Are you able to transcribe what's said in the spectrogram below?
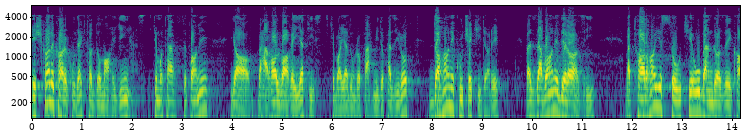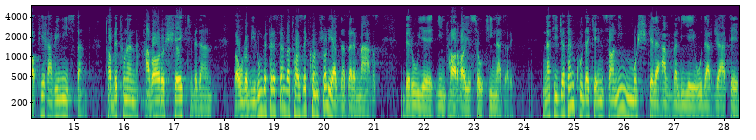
اشکال کار کودک تا دو ماهگی این هست که متاسفانه یا به هر حال واقعیتی است که باید اون رو فهمید و پذیرفت دهان کوچکی داره و زبان درازی و تارهای صوتی او به اندازه کافی قوی نیستن تا بتونن هوا رو شکل بدن و اون رو بیرون بفرستن و تازه کنترلی از نظر مغز به روی این تارهای صوتی نداره. نتیجتا کودک انسانی مشکل اولیه او در جهت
